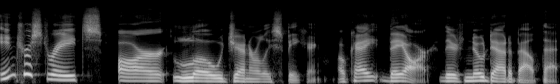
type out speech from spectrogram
interest rates are low, generally speaking. Okay. They are. There's no doubt about that.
